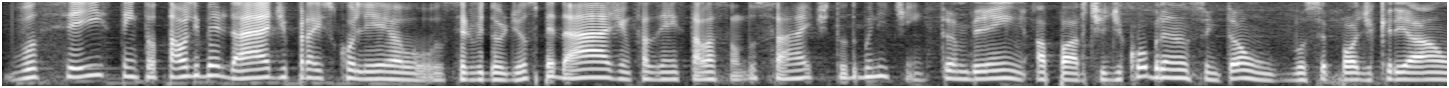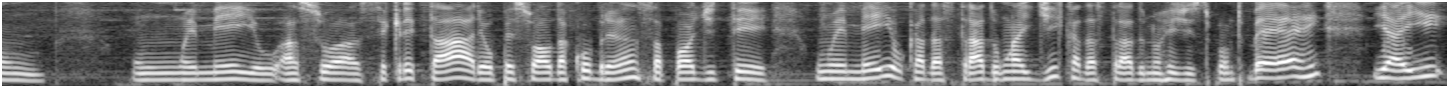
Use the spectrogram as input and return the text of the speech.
vocês têm total liberdade para escolher o servidor de hospedagem, fazer a instalação do site, tudo bonitinho. Também a parte de cobrança. Então, você pode criar um, um e-mail, a sua secretária, o pessoal da cobrança pode ter um e-mail cadastrado, um ID cadastrado no registro.br e aí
